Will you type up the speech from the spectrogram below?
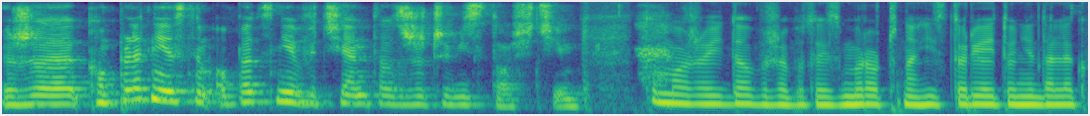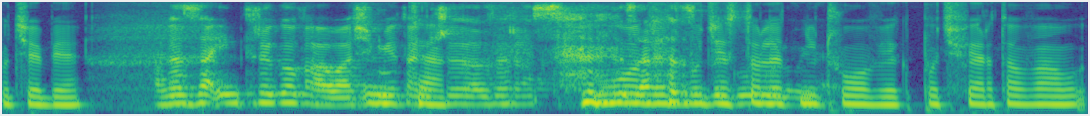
że kompletnie jestem obecnie wycięta z rzeczywistości. To może i dobrze, bo to jest mroczna historia i to niedaleko ciebie. Ale zaintrygowałaś mnie, tak. także zaraz. Młody, dwudziestoletni człowiek poćwiartował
